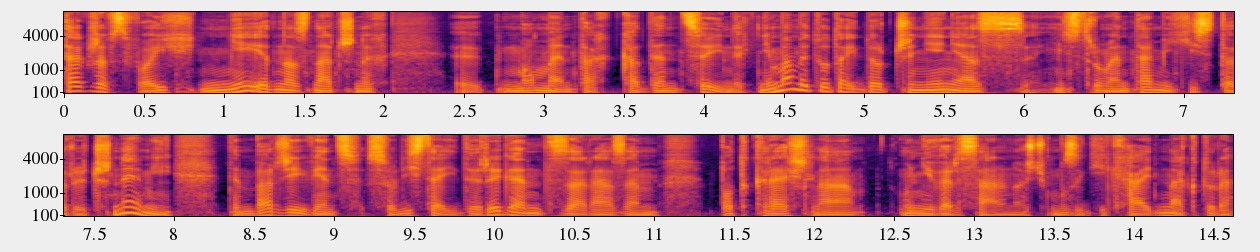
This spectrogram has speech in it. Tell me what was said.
także w swoich niejednoznacznych momentach kadencyjnych. Nie mamy tutaj do czynienia z instrumentami historycznymi, tym bardziej więc solista i dyrygent zarazem podkreśla uniwersalność muzyki Haydna, która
